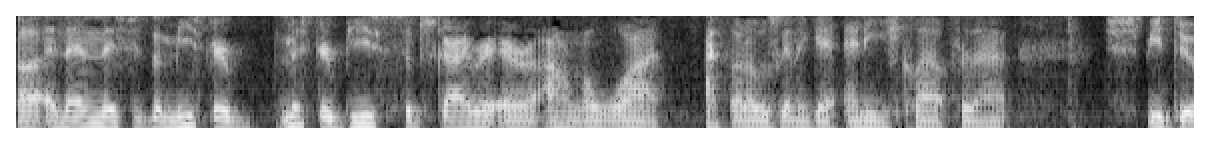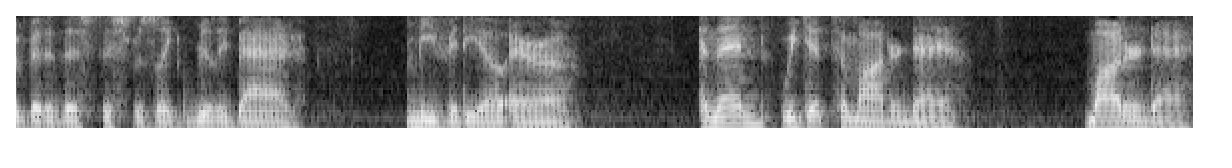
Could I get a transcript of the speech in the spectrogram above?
Uh, and then this is the Mr. Mr. Beast subscriber error. I don't know why. I thought I was gonna get any clout for that. Just speed through a bit of this. This was like really bad. Me video era. And then we get to modern day. Modern day.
